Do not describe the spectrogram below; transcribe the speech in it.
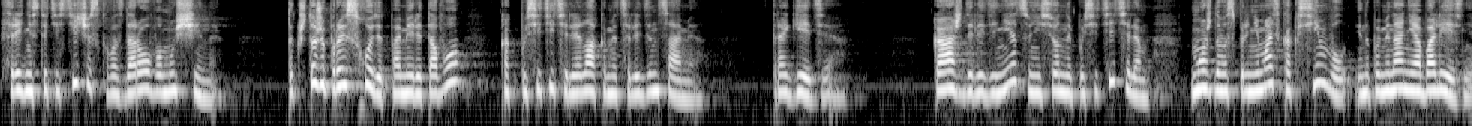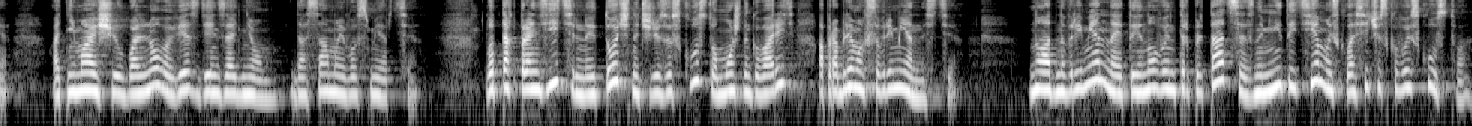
среднестатистического здорового мужчины. Так что же происходит по мере того, как посетители лакомятся леденцами? Трагедия. Каждый леденец, унесенный посетителем, можно воспринимать как символ и напоминание о болезни, отнимающей у больного вес день за днем, до самой его смерти – вот так пронзительно и точно через искусство можно говорить о проблемах современности. Но одновременно это и новая интерпретация знаменитой темы из классического искусства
